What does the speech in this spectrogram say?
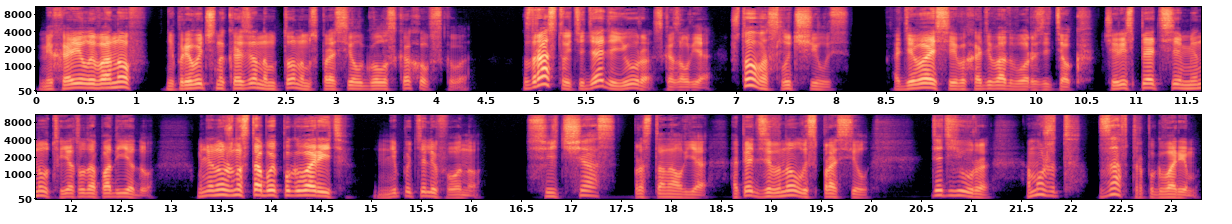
«Михаил Иванов?» — непривычно казенным тоном спросил голос Каховского. «Здравствуйте, дядя Юра», — сказал я. «Что у вас случилось?» «Одевайся и выходи во двор, зятек. Через пять-семь минут я туда подъеду. Мне нужно с тобой поговорить. Не по телефону». «Сейчас», — простонал я, опять зевнул и спросил. «Дядя Юра, а может, завтра поговорим?»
